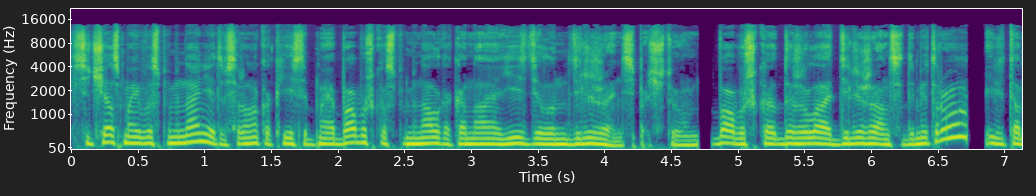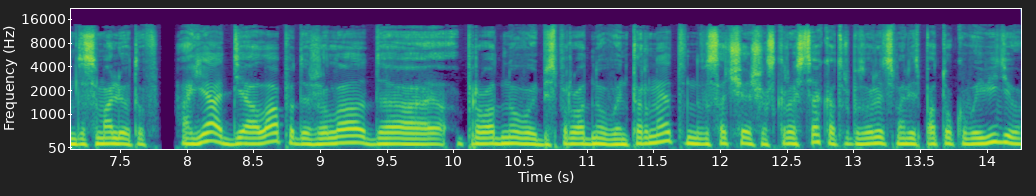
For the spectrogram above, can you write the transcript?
Сейчас мои воспоминания, это все равно, как если бы моя бабушка вспоминала, как она ездила на дилижансе почтовом. Бабушка дожила от дилижанса до метро или там до самолетов, а я от диалапа дожила до проводного и беспроводного интернета, интернет на высочайших скоростях, который позволяет смотреть потоковые видео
